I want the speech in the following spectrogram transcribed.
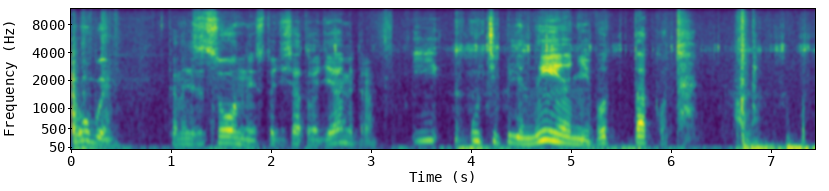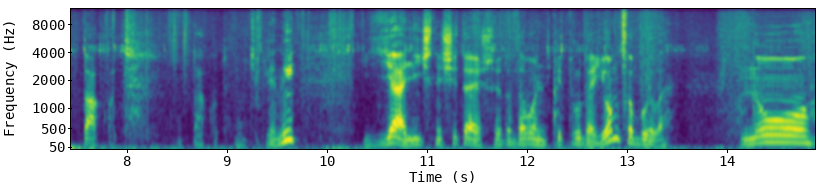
трубы канализационные 110 диаметра. И утеплены они вот так вот. Вот так вот. Вот так вот они утеплены. Я лично считаю, что это довольно-таки трудоемко было. Но,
